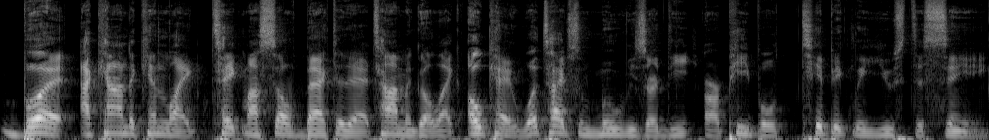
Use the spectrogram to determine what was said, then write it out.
but I kind of can like take myself back to that time and go like, okay, what types of movies are the are people typically used to seeing?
